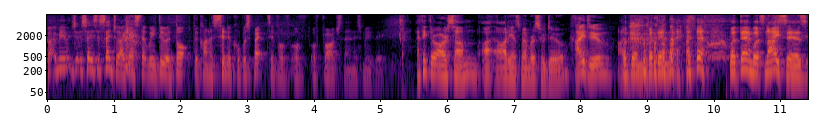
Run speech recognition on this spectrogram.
But I mean, so it's essential, I guess, that we do adopt the kind of cynical perspective of, of, of Branch then in this movie. I think there are some au- audience members who do. I do. But then, but then, but then, what's nice is,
